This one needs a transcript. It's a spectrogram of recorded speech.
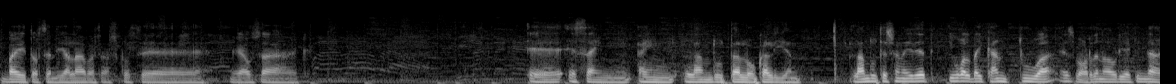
bai etortzen diala, pues, asko ze gauzak e, ez hain, hain landuta lokalian. Landut esan nahi dut, igual bai kantua, ez, ba, ordenadoriekin da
